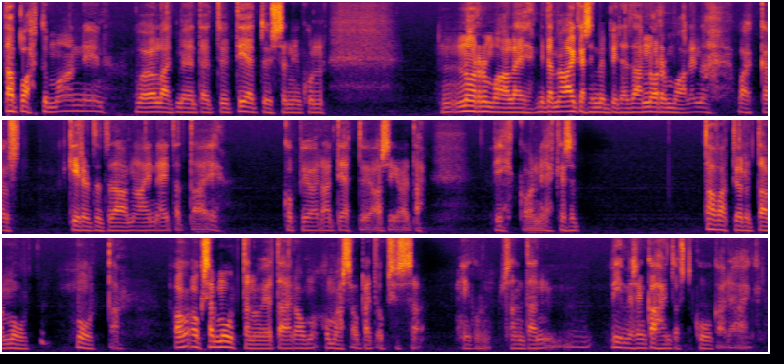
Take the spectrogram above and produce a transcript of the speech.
tapahtumaan, niin voi olla, että meidän täytyy tietyissä niin kuin normaaleja, mitä me aikaisemmin pidetään normaalina, vaikka just kirjoitetaan aineita tai kopioidaan tiettyjä asioita vihkoon, niin ehkä se tavat joudutaan muut, muuttaa. Onko sä muuttanut jotain omassa opetuksessa, niin kuin sanotaan viimeisen 12 kuukauden aikana?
